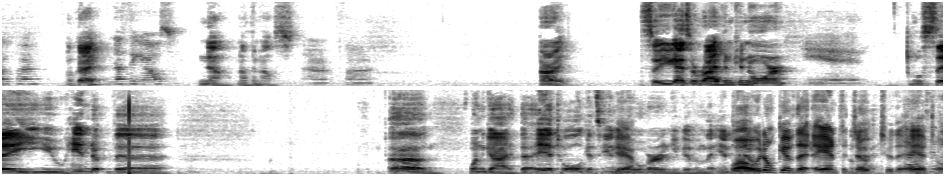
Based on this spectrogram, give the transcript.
Okay. Okay? Nothing else. No, nothing else. Alright. Alright. All right. So you guys arrive in Kenore. Yeah. We'll say you hand up the uh, one guy. The Ayotal gets handed Yeah. over, and you give him the antidote. Well, we don't give the antidote Okay. to the The antidote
